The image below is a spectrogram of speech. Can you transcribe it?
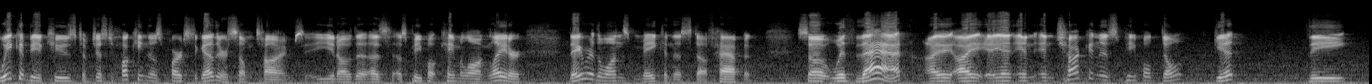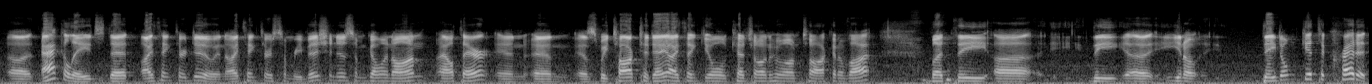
we could be accused of just hooking those parts together sometimes. You know, the, as, as people came along later, they were the ones making this stuff happen. So with that, I, I and, and Chuck and his people don't get the uh, accolades that I think they're due, and I think there's some revisionism going on out there. And and as we talk today, I think you'll catch on who I'm talking about. But the uh, the uh, you know they don't get the credit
